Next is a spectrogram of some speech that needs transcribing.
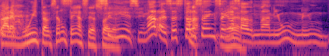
Cara, é muita. Você não tem acesso a ela. Sim, sim. Nada, essas histórias Não, são, são é. engraçadas. Não há nenhum, nenhum...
